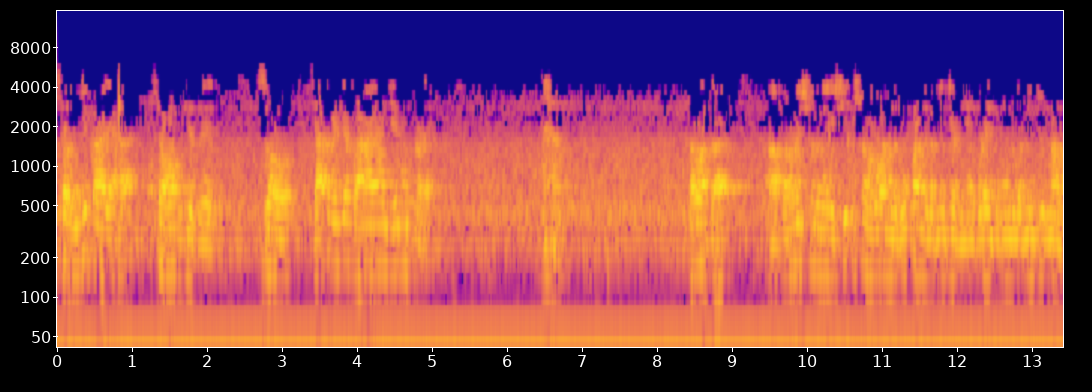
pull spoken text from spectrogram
సో రుచికాయ సమర్థించే సో చేతనైతే ప్రాణాయామం చేయకుంటున్నాడు ఆయన తర్వాత ఆ పరమేశ్వరుని శ్రీకృష్ణ భగవాను రూపాన్ని వర్ణించాడు. నేను కూడా ఇంతకుముందు వర్ణించున్నాను.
